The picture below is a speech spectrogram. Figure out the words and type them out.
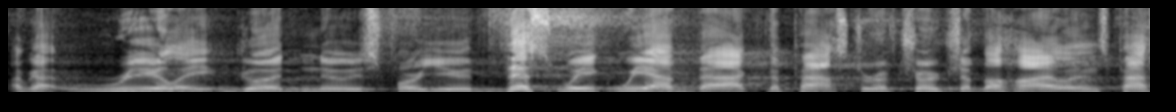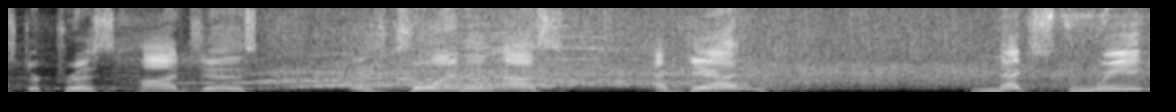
I've got really good news for you. This week, we have back the pastor of Church of the Highlands, Pastor Chris Hodges, is joining us again. Next week,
